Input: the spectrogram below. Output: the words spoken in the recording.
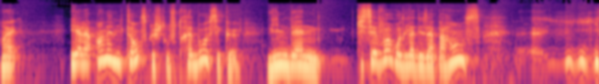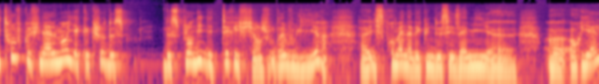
Ouais. Et alors, en même temps, ce que je trouve très beau, c'est que Linden, qui sait voir au-delà des apparences, euh, il, trouve que finalement, il y a quelque chose de, de splendide et terrifiant. Je voudrais vous lire. Euh, il se promène avec une de ses amies, euh, euh, Auriel,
